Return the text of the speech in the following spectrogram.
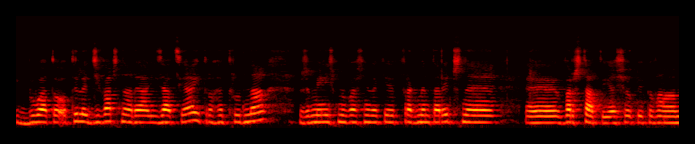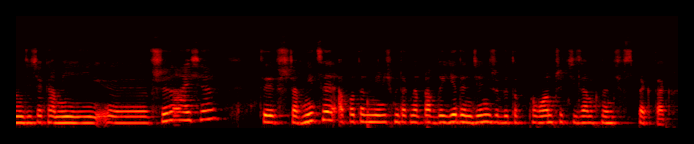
I była to o tyle dziwaczna realizacja i trochę trudna, że mieliśmy właśnie takie fragmentaryczne e, warsztaty. Ja się opiekowałam dzieciakami e, w Szynajsie, ty w Szczawnicy, a potem mieliśmy tak naprawdę jeden dzień, żeby to połączyć i zamknąć w spektakl.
